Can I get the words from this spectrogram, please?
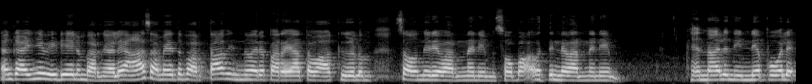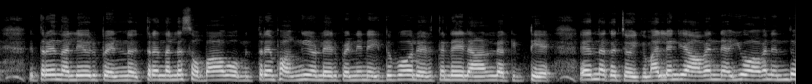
ഞാൻ കഴിഞ്ഞ വീഡിയോയിലും പറഞ്ഞ പോലെ ആ സമയത്ത് ഭർത്താവ് ഇന്നുവരെ പറയാത്ത വാക്കുകളും സൗന്ദര്യ വർണനയും സ്വഭാവത്തിന്റെ വർണനയും എന്നാലും നിന്നെപ്പോലെ ഇത്രയും നല്ലൊരു പെണ്ണ് ഇത്രയും നല്ല സ്വഭാവവും ഇത്രയും ഭംഗിയുള്ള ഒരു പെണ്ണിനെ ഇതുപോലെ ഒരുത്തന്റെ കയ്യിലാണല്ലോ കിട്ടിയേ എന്നൊക്കെ ചോദിക്കും. അല്ലെങ്കിൽ അവൻ അയ്യോ അവൻ എന്ത്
